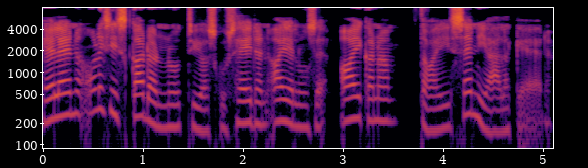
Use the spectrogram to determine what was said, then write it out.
Helen oli siis kadonnut joskus heidän ajelunsa aikana tai sen jälkeen.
